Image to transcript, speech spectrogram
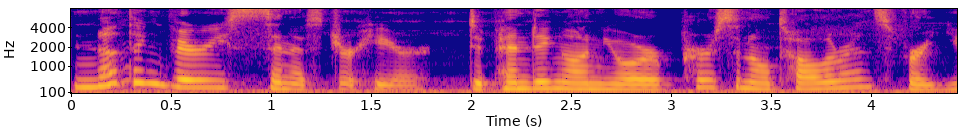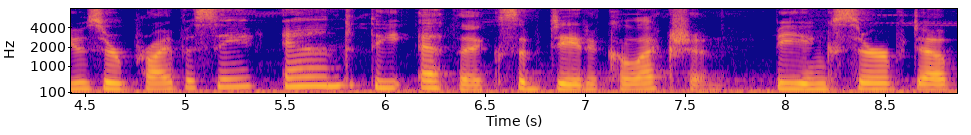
nothing very sinister here, depending on your personal tolerance for user privacy and the ethics of data collection. Being served up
